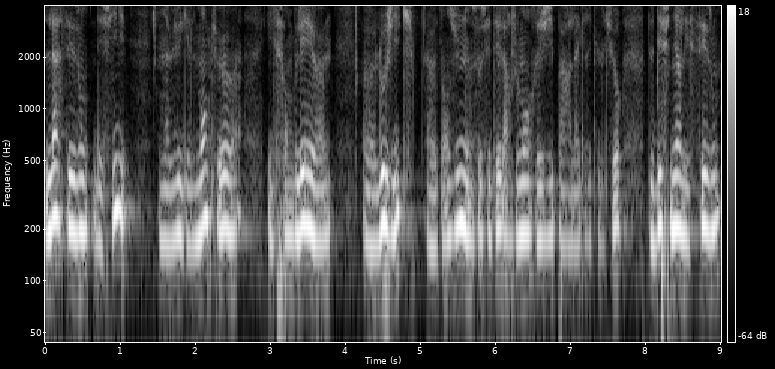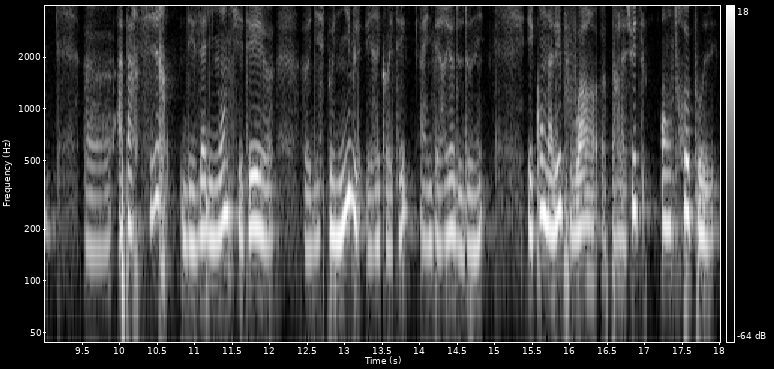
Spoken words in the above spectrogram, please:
la saison des figues. On a vu également que euh, il semblait euh, euh, logique, dans une société largement régie par l'agriculture, de définir les saisons à partir des aliments qui étaient disponibles et récoltés à une période donnée, et qu'on allait pouvoir par la suite entreposer.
